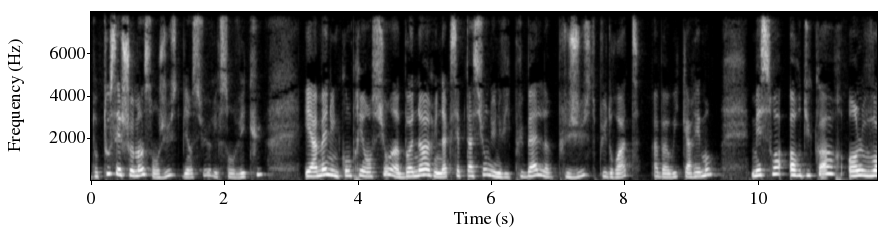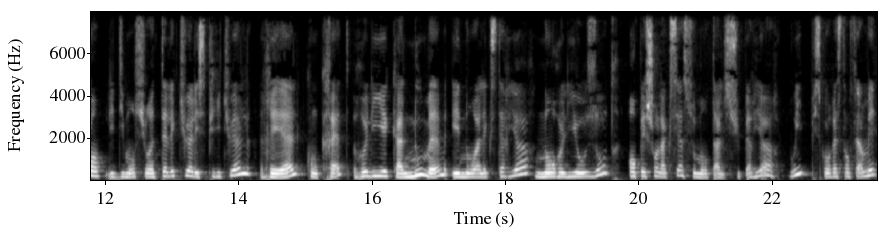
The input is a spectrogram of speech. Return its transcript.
Donc tous ces chemins sont justes, bien sûr, ils sont vécus, et amène une compréhension, un bonheur, une acceptation d'une vie plus belle, plus juste, plus droite. Ah bah oui, carrément. Mais soit hors du corps, enlevant les dimensions intellectuelles et spirituelles, réelles, concrètes, reliées qu'à nous-mêmes et non à l'extérieur, non reliées aux autres, empêchant l'accès à ce mental supérieur. Oui, puisqu'on reste enfermé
